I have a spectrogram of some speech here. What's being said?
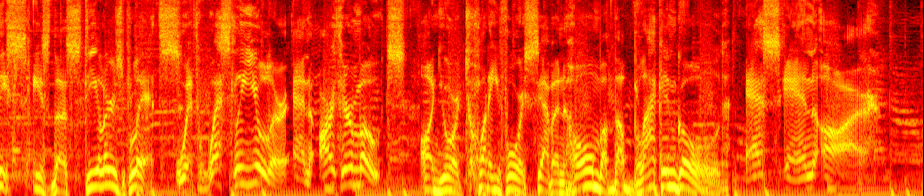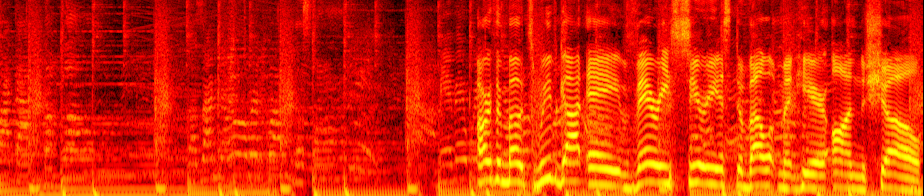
This is the Steelers Blitz with Wesley Euler and Arthur Moats on your 24 7 home of the black and gold. SNR. Arthur Moats, we've got a very serious development here on the show.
